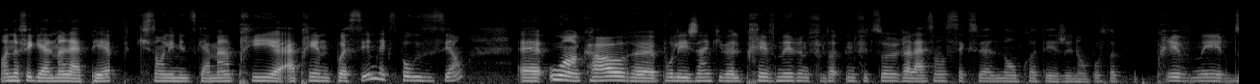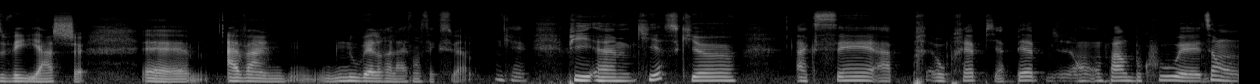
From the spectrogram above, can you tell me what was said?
On offre également la PEP, qui sont les médicaments pris après une possible exposition. ou encore pour les gens qui veulent prévenir une, future relation sexuelle non protégée, donc pour se prévenir du VIH avant une, nouvelle relation sexuelle. OK. Puis, qui est-ce qui a accès à, au PrEP et à PEP? On, parle beaucoup, euh, tu sais, on,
